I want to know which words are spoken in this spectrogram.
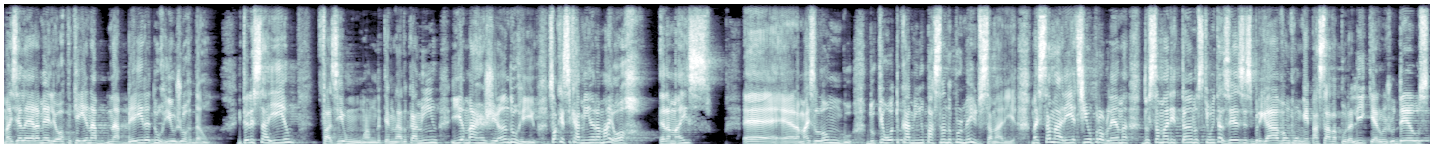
mas ela era melhor porque ia na, na beira do Rio Jordão. Então eles saíam, faziam um, um determinado caminho, ia margeando o rio. Só que esse caminho era maior, era mais é, era mais longo do que o outro caminho passando por meio de Samaria. Mas Samaria tinha o problema dos samaritanos que muitas vezes brigavam com quem passava por ali, que eram judeus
